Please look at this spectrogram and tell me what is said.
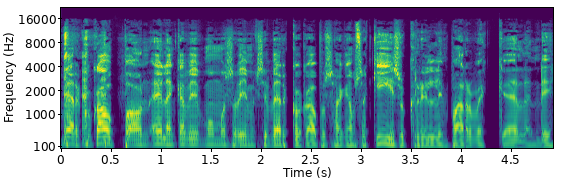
Verkkokauppa on, eilen kävi muun muassa viimeksi verkkokaupassa hakemassa kiisukrillin parvekkeelle, niin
